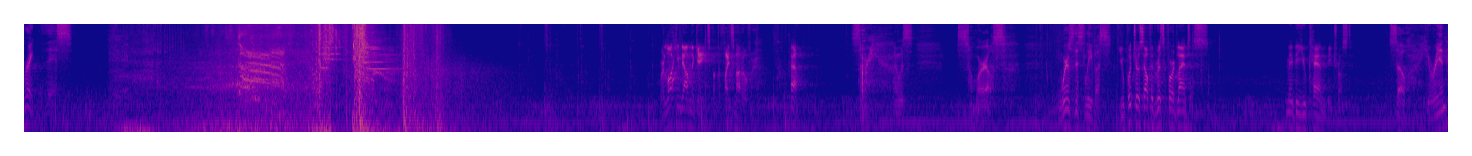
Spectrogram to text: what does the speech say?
break this. We're locking down the gates, but the fight's not over. How? Sorry, I was somewhere else. Where's this leave us? You put yourself at risk for Atlantis. Maybe you can be trusted. So, you're in?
